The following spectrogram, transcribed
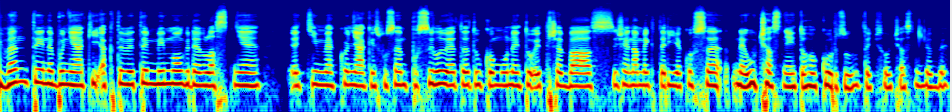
eventy nebo nějaký aktivity mimo, kde vlastně tím jako nějakým způsobem posilujete tu komunitu i třeba s ženami, který jako se neúčastní toho kurzu teď v současné době?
